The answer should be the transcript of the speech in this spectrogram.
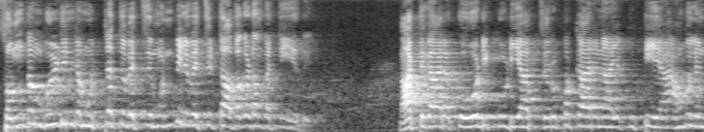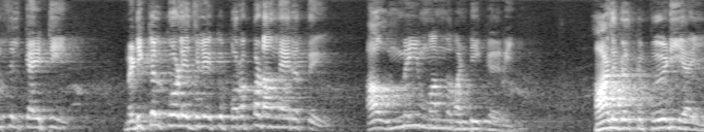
സ്വന്തം വീടിന്റെ മുറ്റത്ത് വെച്ച് മുൻപിൽ വെച്ചിട്ട് അപകടം പറ്റിയത്. നാട്ടുകാരൊക്കെ ഓടിക്കൂടിയ ചെറുപ്പക്കാരനായ കുട്ടിയെ ആംബുലൻസിൽ കയറ്റി മെഡിക്കൽ കോളേജിലേക്ക് പുറപ്പെടാൻ നേരത്ത് ആ ഉമ്മയും വന്ന് വണ്ടി കയറി. ആളുകൾക്ക് പേടിയായി.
